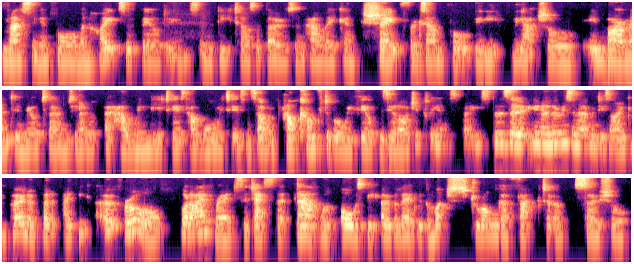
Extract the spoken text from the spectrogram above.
massing and form and heights of buildings and the details of those and how they can shape, for example, the, the actual environment in real terms, you know, uh, how windy it is, how warm it is, and so on, how comfortable we feel physiologically in a space. There's a, you know, there is an urban design component, but I think overall, what I've read suggests that that will always be overlaid with a much stronger factor of social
